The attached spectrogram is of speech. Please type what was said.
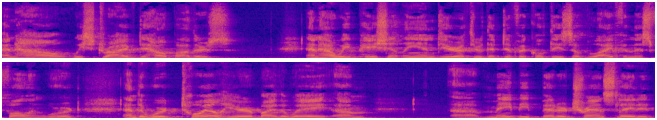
and how we strive to help others and how we patiently endure through the difficulties of life in this fallen world. And the word toil here, by the way, um, uh, may be better translated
